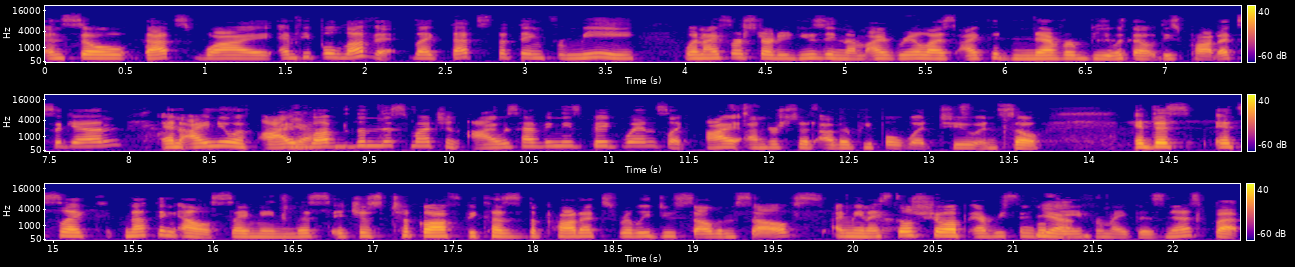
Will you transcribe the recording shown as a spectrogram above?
And so that's why and people love it. Like that's the thing for me when I first started using them, I realized I could never be without these products again. And I knew if I yeah. loved them this much and I was having these big wins, like I understood other people would too. And so it this it's like nothing else. I mean, this it just took off because the products really do sell themselves. I mean, I still show up every single yeah. day for my business, but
